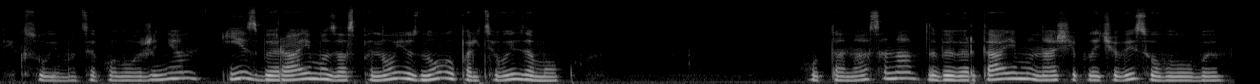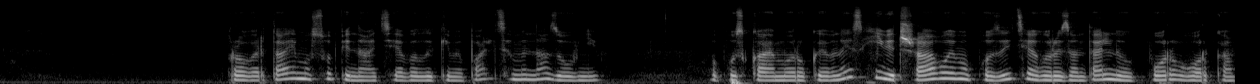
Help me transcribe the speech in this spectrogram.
Фіксуємо це положення і збираємо за спиною знову пальцьовий замок. Уттанасана вивертаємо наші плечові суглоби. Провертаємо супінація великими пальцями назовні. Опускаємо руки вниз і відшагуємо позиція горизонтальний упор горка.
